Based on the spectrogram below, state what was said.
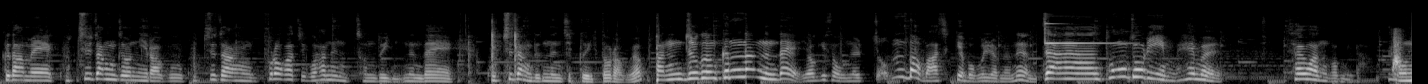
그 다음에 고추장전이라고 고추장 풀어가지고 하는 전도 있는데 고추장 넣는 집도 있더라고요. 반죽은 끝났는데 여기서 오늘 좀 더 맛있게 먹으려면은 짠! 통조림 햄을 사용하는 겁니다. 오늘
